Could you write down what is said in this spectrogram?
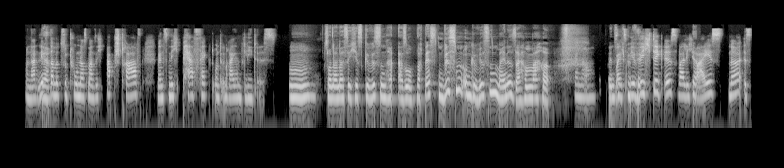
Und hat nichts ja. damit zu tun, dass man sich abstraft, wenn es nicht perfekt und in Reihe und Glied ist. Mhm, sondern dass ich es Gewissen, also nach bestem Wissen und Gewissen meine Sachen mache. Genau. Weil es mir wichtig ist, weil ich ja. weiß, ne, es,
